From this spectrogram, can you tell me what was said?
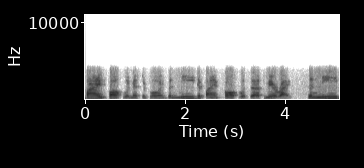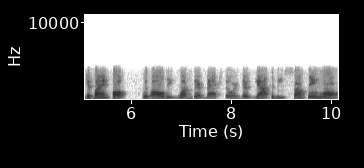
find fault with Mr. Floyd, the need to find fault with uh, Tamir Rice, the need to find fault with all these. What's their backstory? There's got to be something wrong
